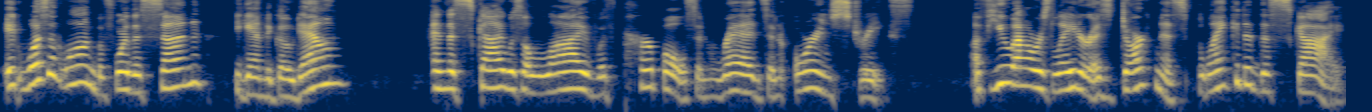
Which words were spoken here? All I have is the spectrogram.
It wasn't long before the sun began to go down, and the sky was alive with purples and reds and orange streaks. A few hours later, as darkness blanketed the sky,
